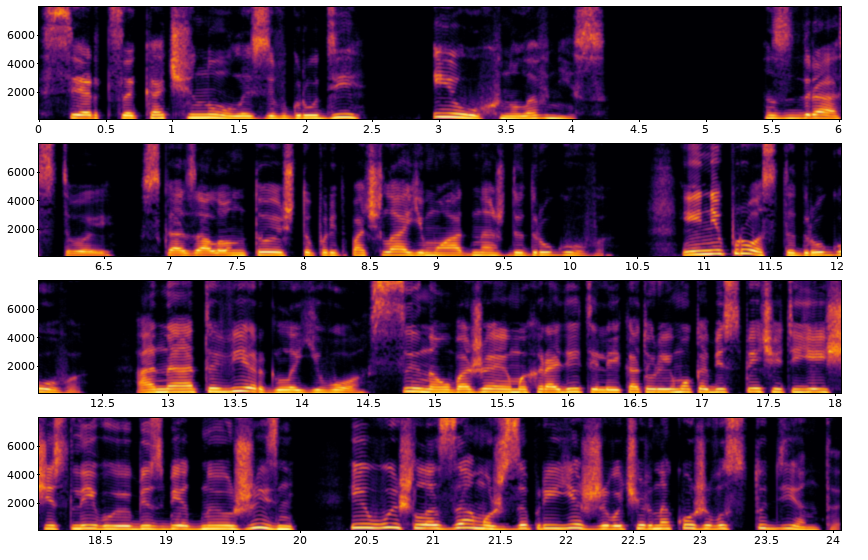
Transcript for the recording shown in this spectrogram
Сердце качнулось в груди и ухнуло вниз. «Здравствуй», — сказал он той, что предпочла ему однажды другого. И не просто другого. Она отвергла его, сына уважаемых родителей, который мог обеспечить ей счастливую безбедную жизнь, и вышла замуж за приезжего чернокожего студента.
